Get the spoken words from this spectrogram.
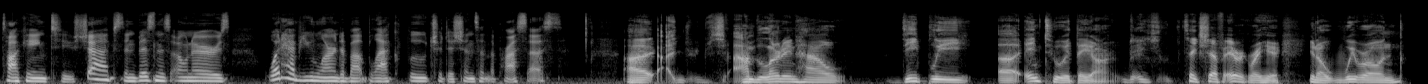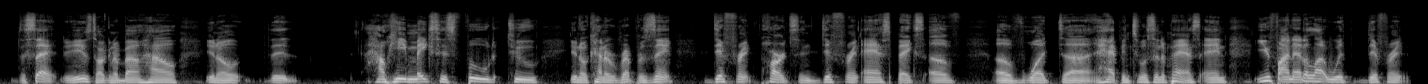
talking to chefs and business owners. What have you learned about Black food traditions in the process? Uh, I, I'm learning how deeply uh, into it they are. Take Chef Eric right here. You know, we were on the set. He was talking about how you know the how he makes his food to you know kind of represent different parts and different aspects of of what uh, happened to us in the past. And you find that a lot with different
